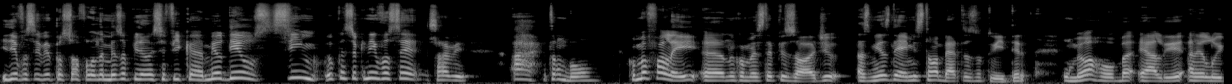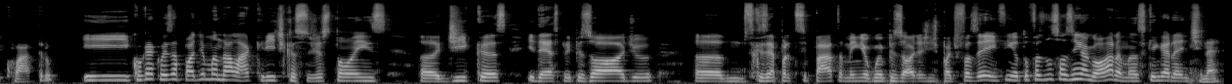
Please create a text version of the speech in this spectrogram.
e daí você vê a pessoa falando a mesma opinião e você fica, meu Deus, sim, eu penso que nem você, sabe? Ah, é tão bom. Como eu falei uh, no começo do episódio, as minhas DMs estão abertas no Twitter. O meu arroba é aleluia4. E qualquer coisa pode mandar lá críticas, sugestões, uh, dicas, ideias para episódio. Uh, se quiser participar também em algum episódio, a gente pode fazer. Enfim, eu tô fazendo sozinho agora, mas quem garante, né?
